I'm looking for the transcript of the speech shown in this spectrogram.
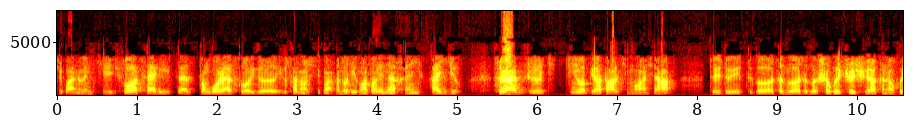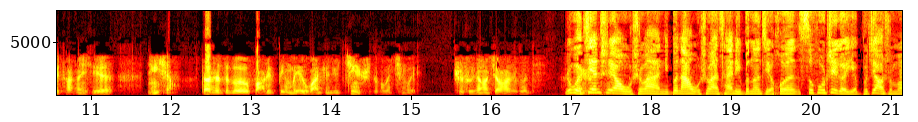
习惯的问题。说到彩礼，在中国来说，一个一个传统习惯，很多地方到现在还还有。虽然这个金额比较大的情况下，对对这个整个这个社会秩序啊，可能会产生一些影响，但是这个法律并没有完全去禁止这个问行为，是首先要讲到这个问题。如果坚持要五十万，你不拿五十万彩礼不能结婚，似乎这个也不叫什么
